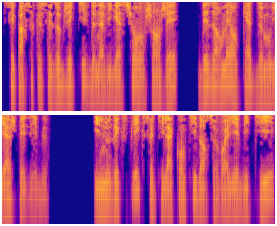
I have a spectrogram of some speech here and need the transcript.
c'est parce que ses objectifs de navigation ont changé, désormais en quête de mouillage paisible. Il nous explique ce qu'il a conquis dans ce voilier Bicky,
